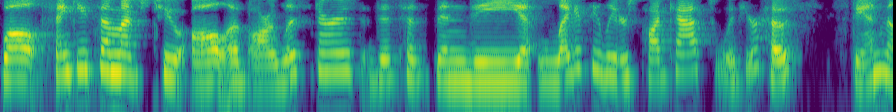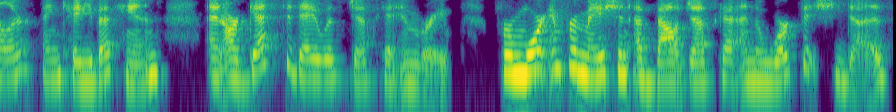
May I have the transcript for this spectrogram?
Well, thank you so much to all of our listeners. This has been the Legacy Leaders Podcast with your hosts, Stan Miller and Katie Beth Hand. And our guest today was Jessica Embree. For more information about Jessica and the work that she does,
